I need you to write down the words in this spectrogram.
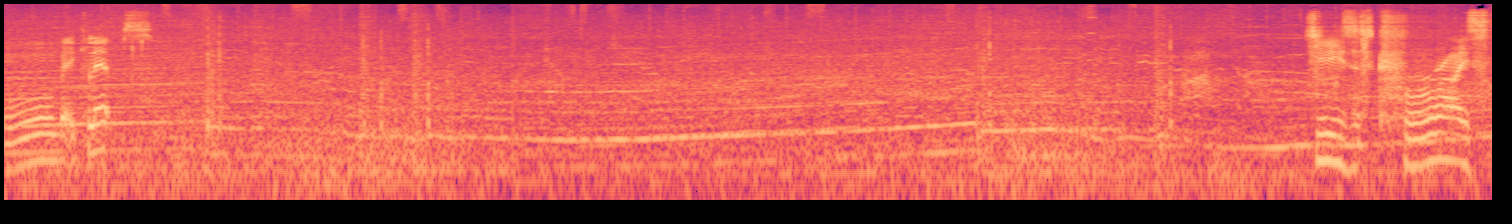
Ooh, bit of clips. Jesus Christ.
